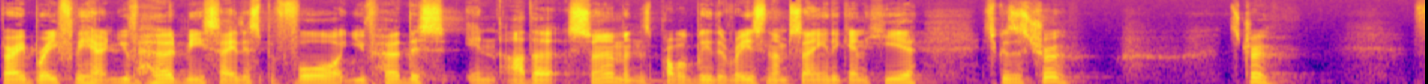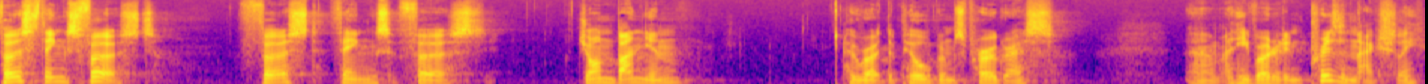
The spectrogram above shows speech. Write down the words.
very briefly here, and you've heard me say this before, you've heard this in other sermons. Probably the reason I'm saying it again here is because it's true. It's true. First things first. First things first. John Bunyan, who wrote The Pilgrim's Progress, um, and he wrote it in prison actually.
